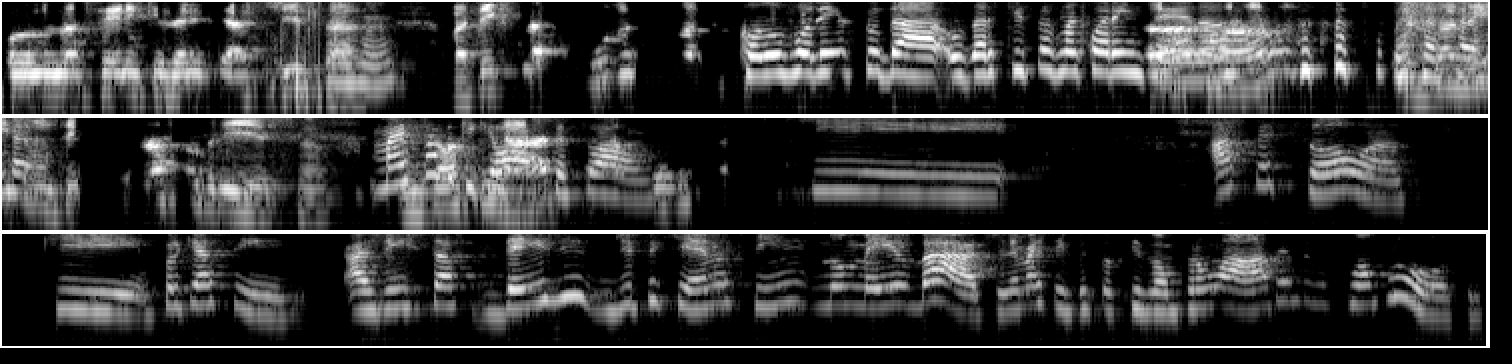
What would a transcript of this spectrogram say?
quando nascerem e quiserem ser artistas, Uhum. vai ter que estudar tudo. Quando forem estudar os artistas na quarentena. Aham, Exatamente, não tem que estudar sobre isso. Mas Então, sabe o que, que eu assim, acho, arte- pessoal? Que as pessoas que. Porque assim, a gente tá desde de pequeno, assim, no meio da arte, né? Mas tem pessoas que vão para um lado, tem pessoas que vão para o outro.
